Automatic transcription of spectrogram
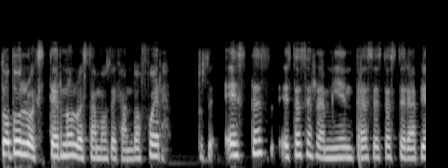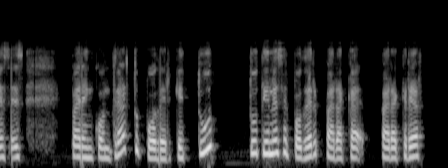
todo lo externo lo estamos dejando afuera. Entonces, estas, estas herramientas, estas terapias es para encontrar tu poder, que tú, tú tienes el poder para, para crear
